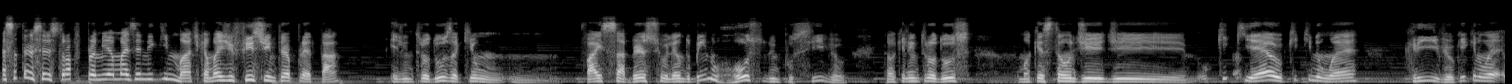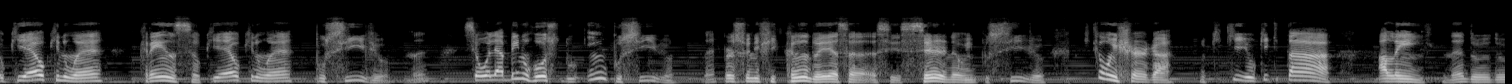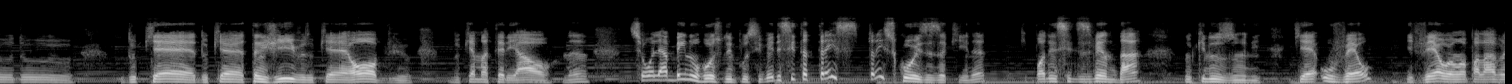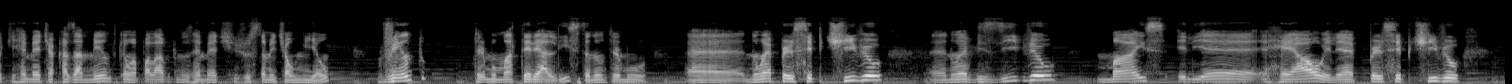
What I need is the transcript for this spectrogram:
Essa terceira estrofe para mim é mais enigmática, mais difícil de interpretar. Ele introduz aqui um, um, vai saber se olhando bem no rosto do impossível. Então aqui ele introduz uma questão de, de o que, que é o que, que não é crível, o que, que não é, o que é o que não é crença, o que é o que não é possível, né? Se eu olhar bem no rosto do impossível, né, personificando aí essa, esse ser, né, o impossível, o que, que eu vou enxergar? O que que, o que, que tá além né, do, do, do, do, que é, do que é tangível, do que é óbvio, do que é material. Né? Se eu olhar bem no rosto do impossível, ele cita três, três coisas aqui, né? Que podem se desvendar no que nos une, que é o véu, e véu é uma palavra que remete a casamento, que é uma palavra que nos remete justamente à união. Vento, termo materialista, né? um termo é, não é perceptível, é, não é visível, mas ele é real, ele é perceptível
